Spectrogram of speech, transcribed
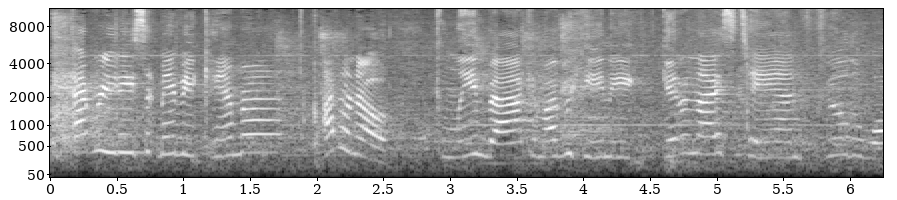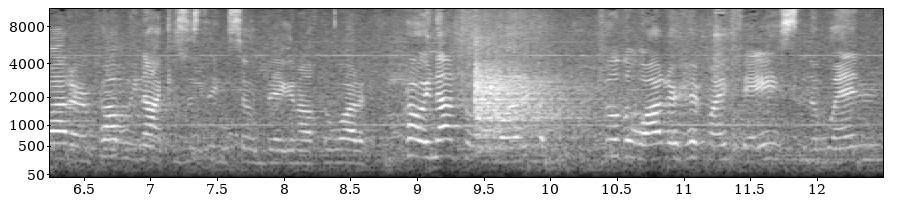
Whenever you need some, maybe a camera, I don't know, can lean back in my bikini, get a nice tan, feel the water. Probably not because this thing's so big and off the water. Probably not feel the water, but feel the water hit my face and the wind.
